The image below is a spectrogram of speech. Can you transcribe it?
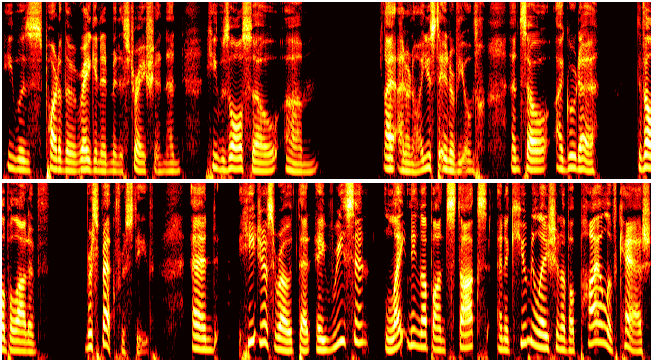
he was part of the Reagan administration, and he was also um, I, I don't know. I used to interview him. And so I grew to develop a lot of respect for Steve. And he just wrote that a recent lightening up on stocks and accumulation of a pile of cash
